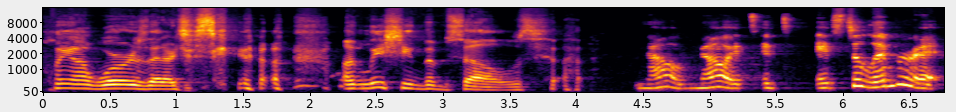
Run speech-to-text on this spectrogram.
play on words that are just unleashing themselves? no, no, it's it's it's deliberate,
